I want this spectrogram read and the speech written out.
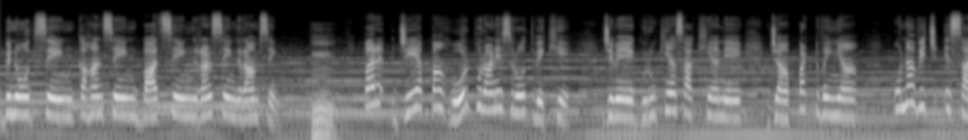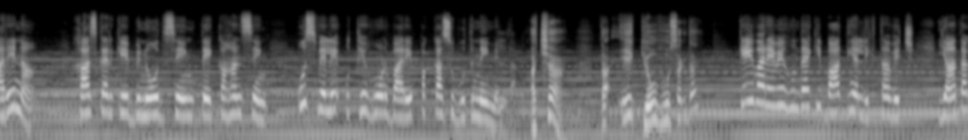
ਬਿਨੋਦ ਸਿੰਘ ਕਹਨ ਸਿੰਘ ਬਾਦ ਸਿੰਘ ਰਣ ਸਿੰਘ ਰਾਮ ਸਿੰਘ। ਹੂੰ। ਪਰ ਜੇ ਆਪਾਂ ਹੋਰ ਪੁਰਾਣੇ ਸਰੋਤ ਵੇਖੀਏ ਜਿਵੇਂ ਗੁਰੂ ਕੀਆਂ ਸਾਖੀਆਂ ਨੇ ਜਾਂ ਪਟਵਈਆਂ ਉਹਨਾਂ ਵਿੱਚ ਇਹ ਸਾਰੇ ਨਾਂ ਖਾਸ ਕਰਕੇ ਬਿਨੋਦ ਸਿੰਘ ਤੇ ਕਹਨ ਸਿੰਘ ਉਸ ਵੇਲੇ ਉੱਥੇ ਹੋਣ ਬਾਰੇ ਪੱਕਾ ਸਬੂਤ ਨਹੀਂ ਮਿਲਦਾ। ਅੱਛਾ ਤਾਂ ਇਹ ਕਿਉਂ ਹੋ ਸਕਦਾ? ਕਈ ਵਾਰ ਐਵੇਂ ਹੁੰਦਾ ਹੈ ਕਿ ਬਾਅਦ ਦੀਆਂ ਲਿਖਤਾਂ ਵਿੱਚ ਜਾਂ ਤਾਂ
